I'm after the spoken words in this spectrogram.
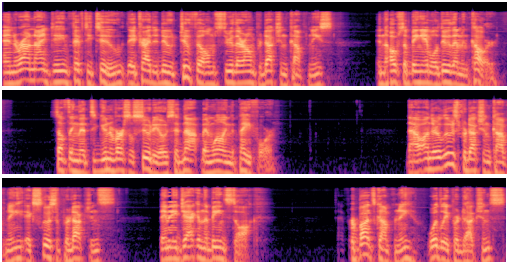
And around 1952, they tried to do two films through their own production companies in the hopes of being able to do them in color something that Universal Studios had not been willing to pay for. Now, under Lou's production company, Exclusive Productions, they made Jack and the Beanstalk. For Bud's company, Woodley Productions,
